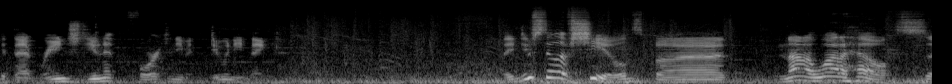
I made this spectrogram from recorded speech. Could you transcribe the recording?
Get that ranged unit before it can even do anything. They do still have shields, but not a lot of health, so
